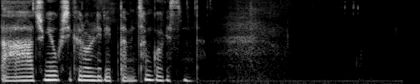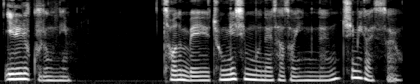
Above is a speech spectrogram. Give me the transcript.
나중에 혹시 그럴 일이 있다면 참고하겠습니다. 1696님. 저는 매일 종이신문을 사서 읽는 취미가 있어요.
